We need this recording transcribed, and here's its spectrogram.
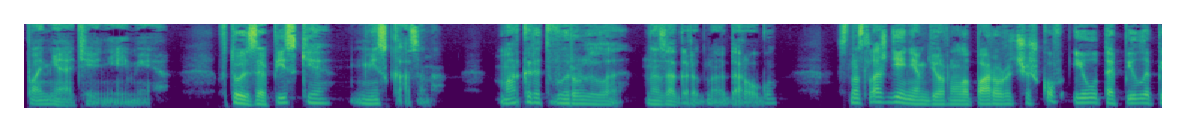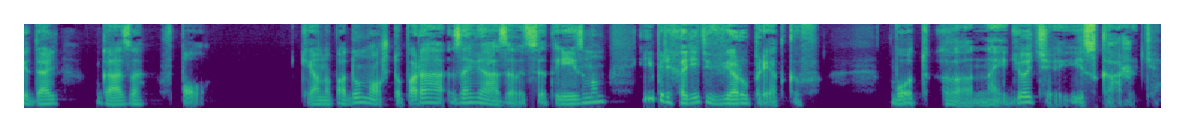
Понятия не имею. В той записке не сказано. Маргарет вырулила на загородную дорогу, с наслаждением дернула пару рычажков и утопила педаль газа в пол. Киану подумал, что пора завязывать с атеизмом и переходить в веру предков. Вот э, найдете и скажете.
